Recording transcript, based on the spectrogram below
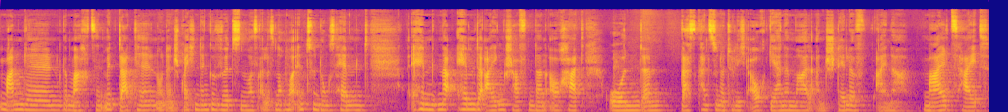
Mandeln gemacht sind mit Datteln und entsprechenden Gewürzen, was alles nochmal entzündungshemmend, hemmende Eigenschaften dann auch hat. Und ähm, das kannst du natürlich auch gerne mal anstelle einer Mahlzeit,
